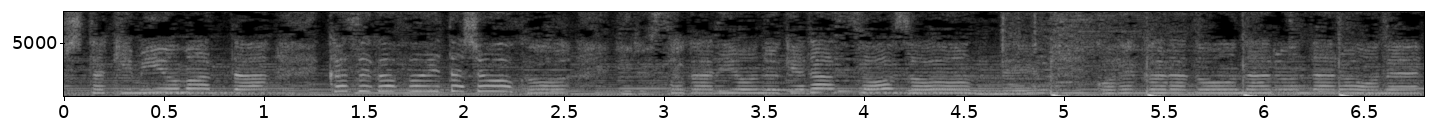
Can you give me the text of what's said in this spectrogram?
した君を待った風が吹いた正午昼下がりを抜け出そうぞね。これからどうなるんだろうね。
